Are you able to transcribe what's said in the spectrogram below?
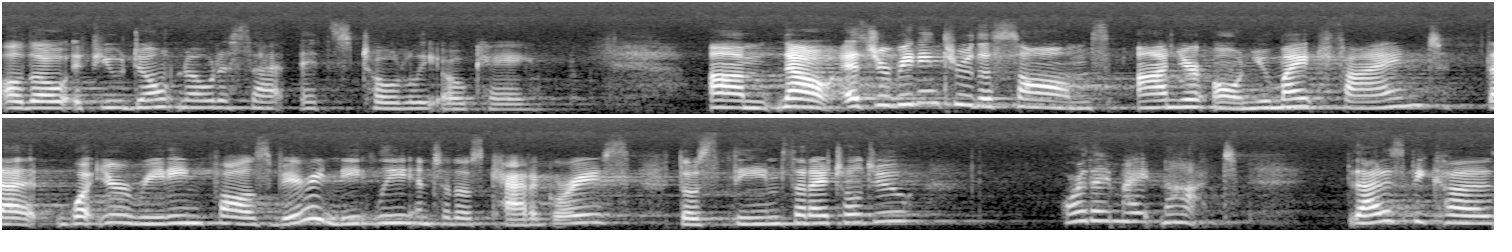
although if you don't notice that, it's totally okay. Um, now, as you're reading through the Psalms on your own, you might find that what you're reading falls very neatly into those categories, those themes that I told you, or they might not. That is because,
